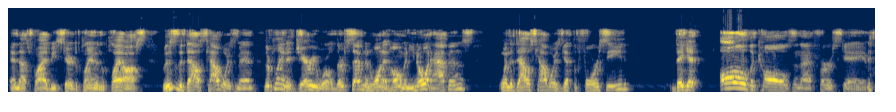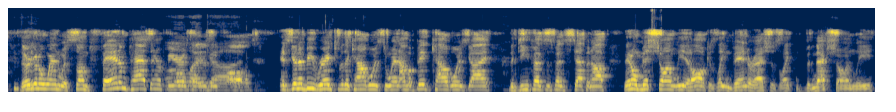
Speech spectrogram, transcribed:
and that's why I'd be scared to play them in the playoffs. But this is the Dallas Cowboys, man. They're playing at Jerry World. They're seven and one at home, and you know what happens when the Dallas Cowboys get the four seed? They get all the calls in that first game. They're gonna win with some phantom pass interference Oh that isn't called. It's gonna be rigged for the Cowboys to win. I'm a big Cowboys guy. The defense has been stepping up. They don't miss Sean Lee at all because Leighton Vander Esch is like the next Sean Lee,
